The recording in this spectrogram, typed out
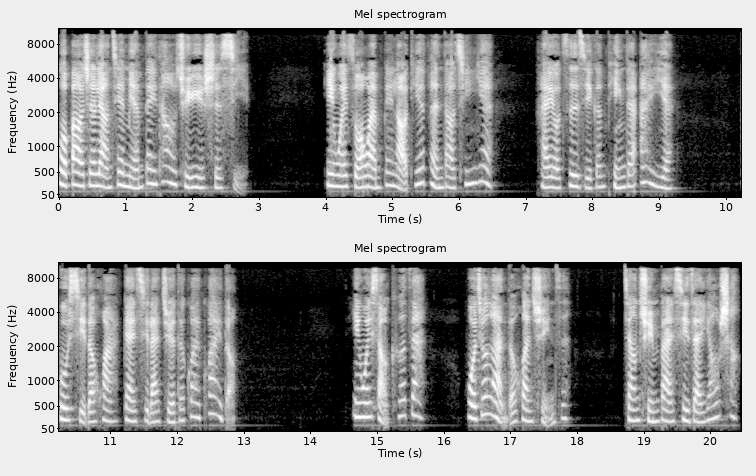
我抱着两件棉被套去浴室洗，因为昨晚被老爹喷到精液，还有自己跟平的爱液，不洗的话盖起来觉得怪怪的。因为小柯在，我就懒得换裙子，将裙摆系在腰上，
